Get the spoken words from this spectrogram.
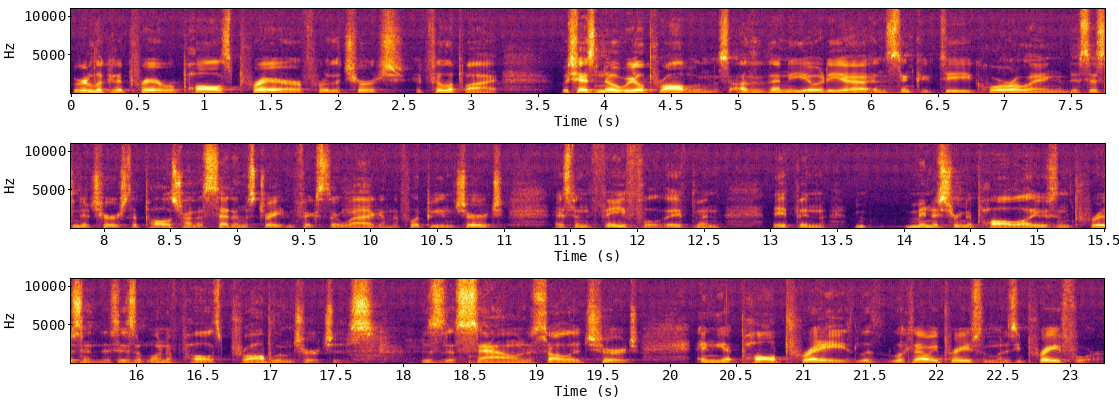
we were looking at a prayer, where Paul's prayer for the church at Philippi, which has no real problems other than Euodia and Syntyche quarreling. This isn't a church that Paul's trying to set them straight and fix their wagon. The Philippian church has been faithful. They've been, they've been ministering to Paul while he was in prison. This isn't one of Paul's problem churches. This is a sound, a solid church. And yet Paul prays. Look at how he prays for them. What does he pray for?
